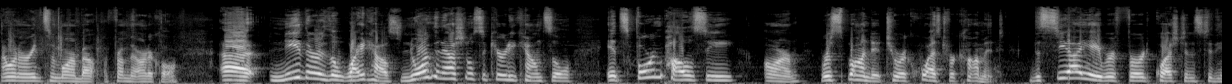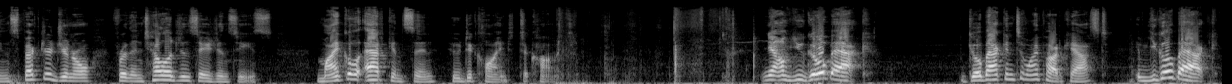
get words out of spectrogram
I want to read some more about from the article. Uh, neither the White House nor the National Security Council, its foreign policy arm, responded to a request for comment. The CIA referred questions to the Inspector General for the intelligence agencies, Michael Atkinson, who declined to comment. Now, if you go back, go back into my podcast. If you go back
